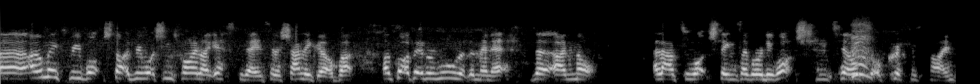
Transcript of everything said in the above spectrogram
uh, I almost rewatched, started rewatching Twilight yesterday instead of Chalet Girl, but I've got a bit of a rule at the minute that I'm not allowed to watch things I've already watched until sort of Christmas time.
